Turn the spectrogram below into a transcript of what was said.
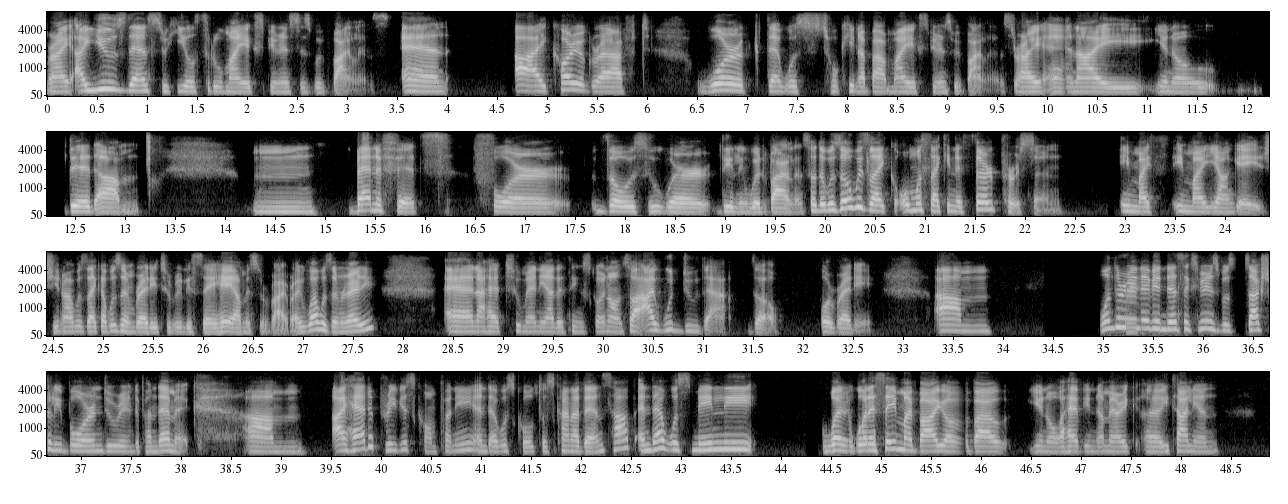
right? I use dance to heal through my experiences with violence. And i choreographed work that was talking about my experience with violence right? And i you know did um, mm, benefits for those who were dealing with violence. So there was always like almost like in a third person in my in my young age. You know, I was like I wasn't ready to really say, "Hey, I'm a survivor." I wasn't ready, and I had too many other things going on. So I would do that though already. Um, Wandering Avian Dance Experience was actually born during the pandemic. Um, I had a previous company, and that was called Toscana Dance Hub, and that was mainly what what I say in my bio about you know having American uh, Italian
